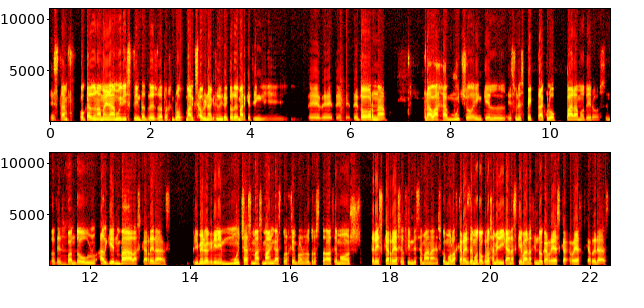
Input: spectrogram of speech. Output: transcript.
está enfocado de una manera muy distinta. Entonces, por ejemplo, Mark Saurina, que es el director de marketing de, Dorna, trabaja mucho en que es un espectáculo para moteros. Entonces, cuando alguien va a las carreras, primero que tiene muchas más mangas, por ejemplo, nosotros hacemos tres carreras el fin de semana. Es como las carreras de motocross americanas que van haciendo carreras, carreras, carreras.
